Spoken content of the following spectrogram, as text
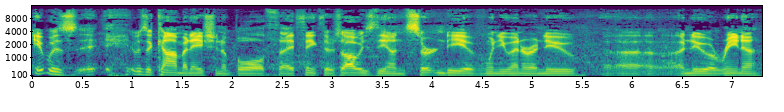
It was it was a combination of both. I think there's always the uncertainty of when you enter a new uh, a new arena.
